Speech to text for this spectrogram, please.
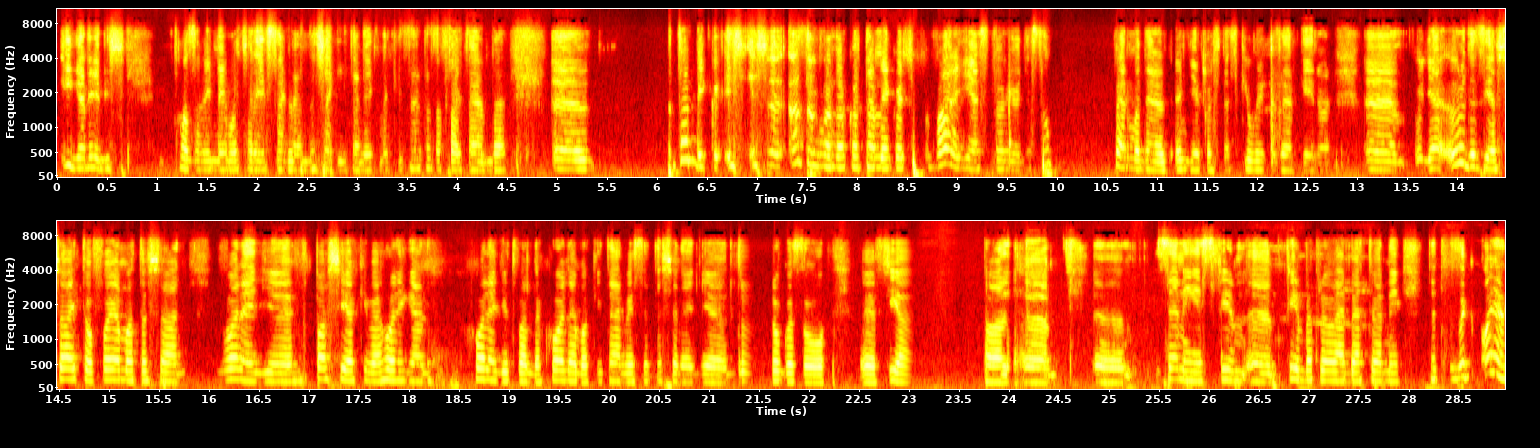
igen, én is hazavinném, hogyha részeg lenne, segítenék neki, tehát ez a fajta ember többi, és, és azon gondolkodtam még, hogy van egy ilyen sztori, hogy a szupermodell öngyilkos lesz kiúlik az erkéről. Ugye üldözi a sajtó folyamatosan, van egy pasi, akivel hol igen, hol együtt vannak, hol nem, aki természetesen egy drogozó fiatal zenész, film, filmbe próbál betörni. Tehát ezek olyan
